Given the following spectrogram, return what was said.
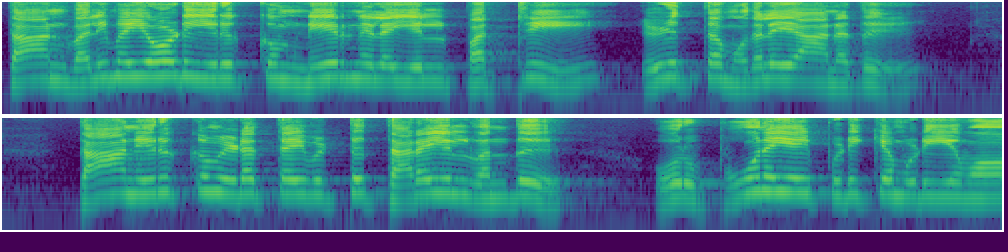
தான் வலிமையோடு இருக்கும் நீர்நிலையில் பற்றி இழுத்த முதலையானது தான் இருக்கும் இடத்தை விட்டு தரையில் வந்து ஒரு பூனையை பிடிக்க முடியுமோ?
